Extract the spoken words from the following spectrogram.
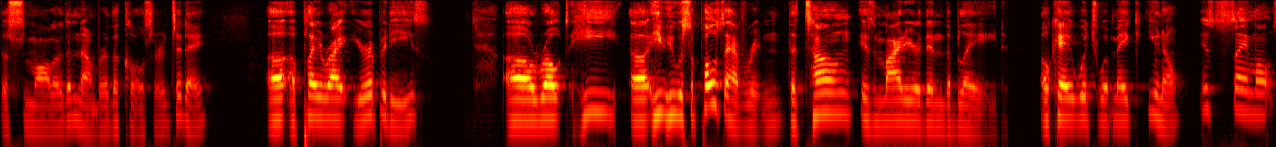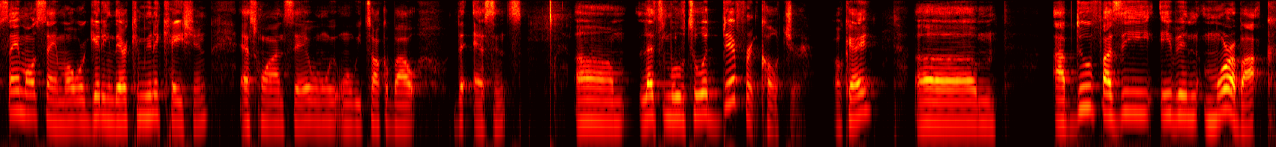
the smaller the number, the closer today. Uh, a playwright Euripides uh, wrote he, uh, he he was supposed to have written the tongue is mightier than the blade. Okay, which would make you know it's the same old, same old, same old. We're getting their communication, as Juan said when we when we talk about the essence. Um, let's move to a different culture. Okay, um, Abdul Fazi ibn Morabak,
